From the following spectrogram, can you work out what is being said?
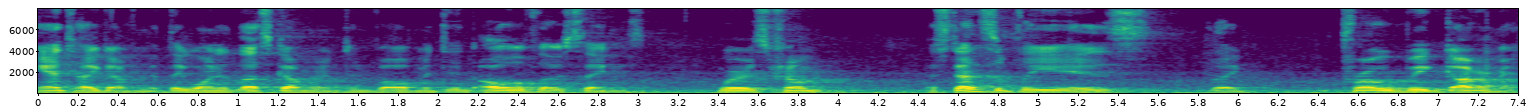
anti government. They wanted less government involvement in all of those things. Whereas Trump ostensibly is like pro big government.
